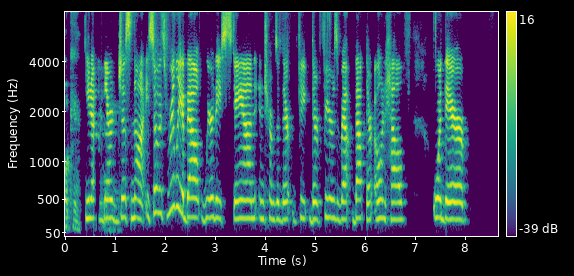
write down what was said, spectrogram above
Okay. You know, they're just not. So it's really about where they stand in terms of their their fears about about their own health or their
